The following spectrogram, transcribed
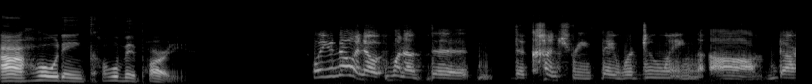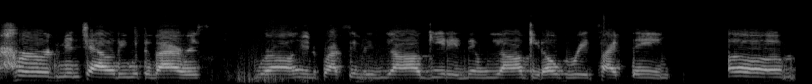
are holding COVID parties. Well, you know, in one of the the countries, they were doing um, the herd mentality with the virus. We're all in the proximity. We all get it, then we all get over it, type thing. Um,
